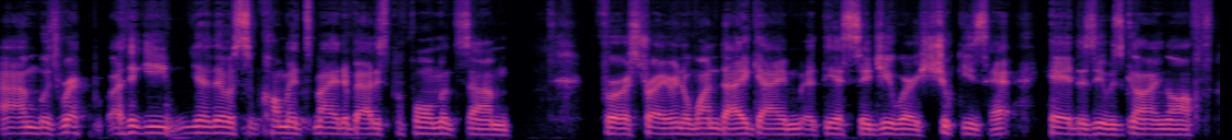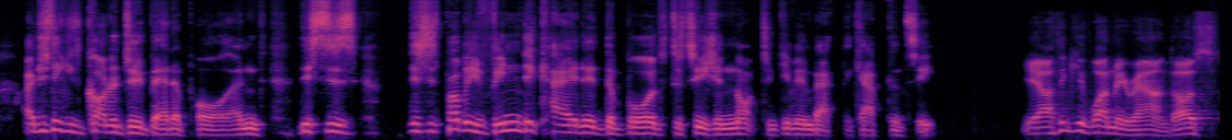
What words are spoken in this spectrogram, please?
um, was rep. I think he, you know, there was some comments made about his performance um, for Australia in a one day game at the SCG where he shook his he- head as he was going off. I just think he's got to do better, Paul. And this is this has probably vindicated the board's decision not to give him back the captaincy. Yeah, I think you've won me round. I was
